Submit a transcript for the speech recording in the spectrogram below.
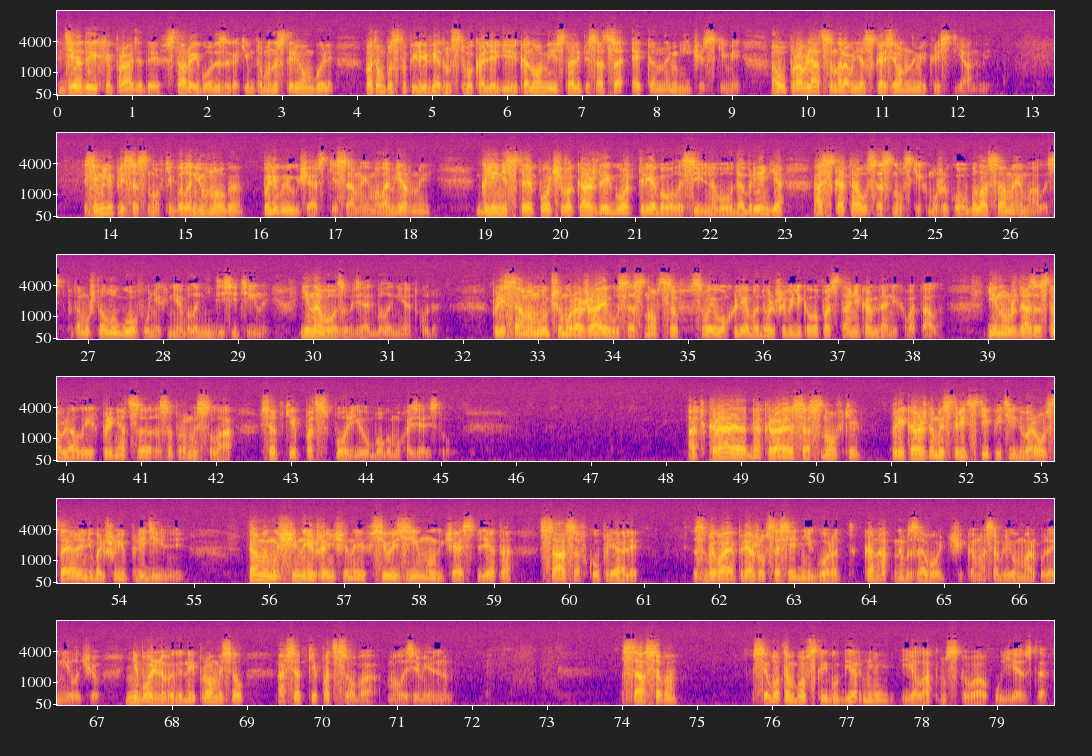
Деды их и прадеды в старые годы за каким-то монастырем были, потом поступили в ведомство коллегии экономии и стали писаться экономическими, а управляться наравне с казенными крестьянами. Земли при Сосновке было немного, полевые участки самые маломерные, Глинистая почва каждый год требовала сильного удобрения, а скота у сосновских мужиков была самая малость, потому что лугов у них не было ни десятины, и навозу взять было неоткуда. При самом лучшем урожае у сосновцев своего хлеба дольше Великого Поста никогда не хватало, и нужда заставляла их приняться за промысла, все-таки подспорье убогому хозяйству. От края до края Сосновки при каждом из 35 дворов стояли небольшие предильни. Там и мужчины, и женщины всю зиму и часть лета сасовку пряли, сбывая пряжу в соседний город канатным заводчикам, особливо Марку Даниловичу. Не больно выгодный промысел, а все-таки подсоба малоземельным. Сасово село Тамбовской губернии Елатомского уезда.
